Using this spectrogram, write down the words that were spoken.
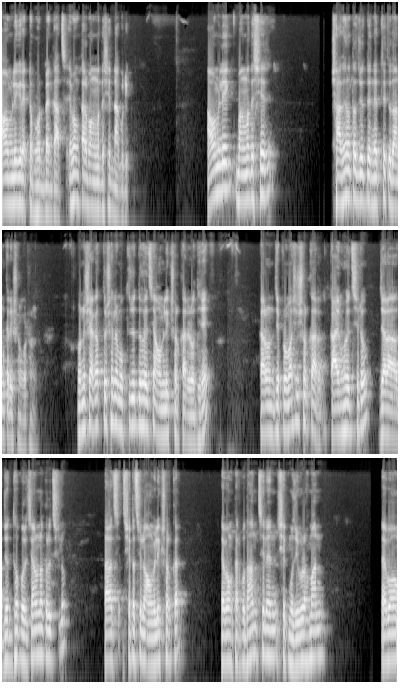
আওয়ামী লীগের একটা ভোট ব্যাংক আছে এবং তার বাংলাদেশের নাগরিক। আওয়ামী লীগ বাংলাদেশের স্বাধীনতা যুদ্ধে নেতৃত্ব দানকারী সংগঠন। উনিশশো একাত্তর সালে মুক্তিযুদ্ধ হয়েছে আওয়ামী লীগ সরকারের অধীনে। কারণ যে প্রবাসী সরকার কায়েম হয়েছিল, যারা যুদ্ধ পরিচালনা করেছিল, তারা সেটা ছিল আওয়ামী লীগ সরকার এবং তার প্রধান ছিলেন শেখ মুজিবুর রহমান এবং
